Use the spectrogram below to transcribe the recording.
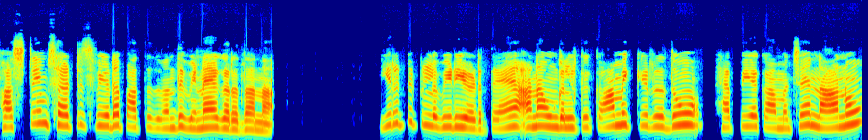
ஃபஸ்ட் டைம் சாட்டிஸ்ஃபைடாக பார்த்தது வந்து விநாயகர் தான்? நான் இருட்டுக்குள்ளே வீடியோ எடுத்தேன். ஆனால் உங்களுக்கு காமிக்கிறதும் ஹாப்பியாக காமிச்சேன். நானும்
